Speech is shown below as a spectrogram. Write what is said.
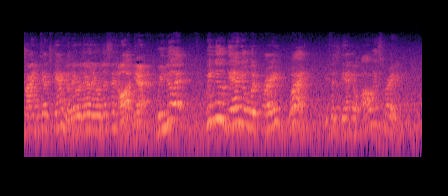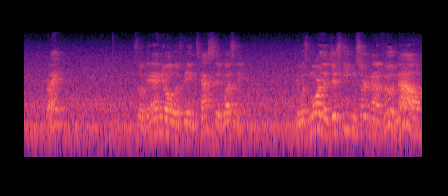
trying to catch Daniel. They were there, they were listening. Oh, yeah, we knew it. We knew Daniel would pray. Why? Because Daniel always prayed. Right? So Daniel was being tested, wasn't he? It was more than just eating certain kind of food. Now,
